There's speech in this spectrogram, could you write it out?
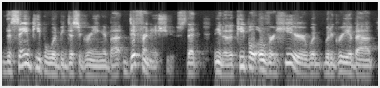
the same people would be disagreeing about different issues. That you know the people over here would would agree about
